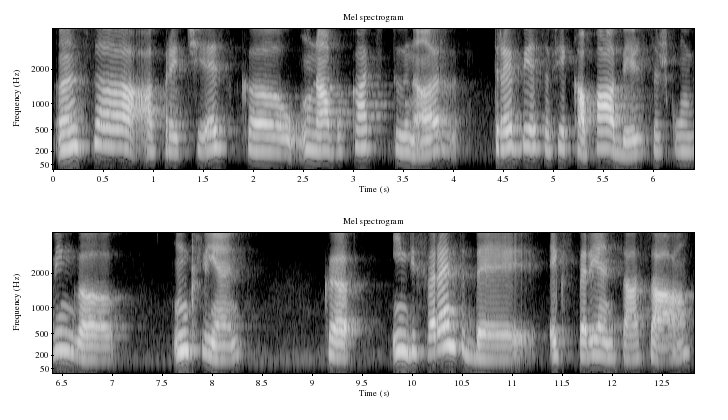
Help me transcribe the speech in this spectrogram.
Însă apreciez că un avocat tânăr trebuie să fie capabil să-și convingă un client că, indiferent de experiența sa,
